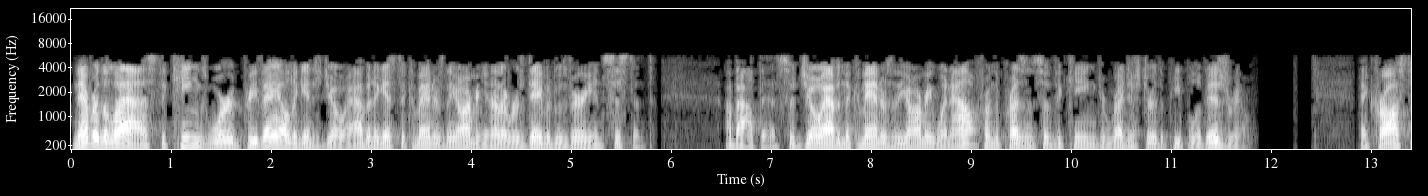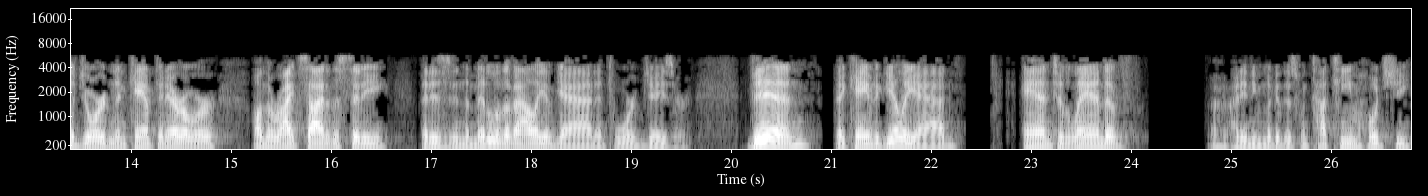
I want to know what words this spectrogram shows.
nevertheless, the king's word prevailed against Joab and against the commanders of the army. In other words, David was very insistent about this. So Joab and the commanders of the army went out from the presence of the king to register the people of Israel. They crossed the Jordan and camped in Aroer on the right side of the city that is in the middle of the valley of Gad and toward Jazer. Then they came to Gilead and to the land of, uh, I didn't even look at this one, Tahtim Hodshi,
